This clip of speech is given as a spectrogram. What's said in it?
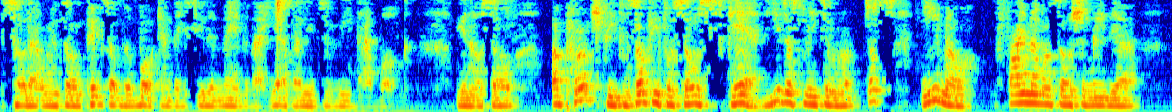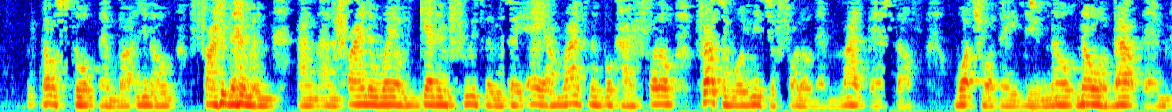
so that when someone picks up the book and they see the name, they're like, yes, I need to read that book. You know so approach people. Some people are so scared. You just need to just email find them on social media don't stalk them but you know find them and, and and find a way of getting through to them and say hey i'm writing a book i follow first of all you need to follow them like their stuff watch what they do know know about them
